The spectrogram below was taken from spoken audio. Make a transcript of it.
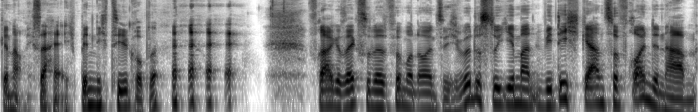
Genau, ich sage ja, ich bin nicht Zielgruppe. Frage 695. Würdest du jemanden wie dich gern zur Freundin haben?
